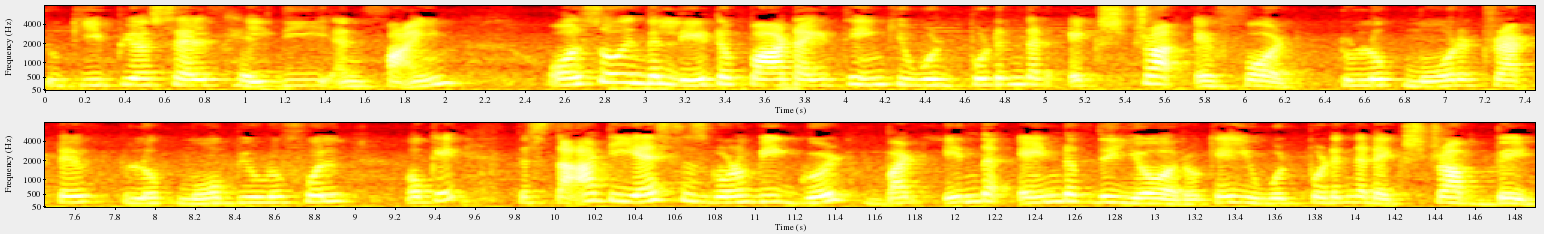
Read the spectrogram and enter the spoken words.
to keep yourself healthy and fine. Also in the later part i think you would put in that extra effort to look more attractive to look more beautiful okay? The start yes is going to be good but in the end of the year okay you would put in that extra bit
